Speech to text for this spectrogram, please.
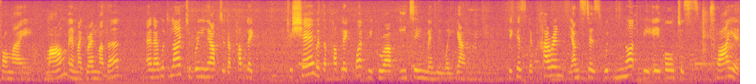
from my mom and my grandmother, and I would like to bring it up to the public to share with the public what we grew up eating when we were young. Because the current youngsters would not be able to try it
